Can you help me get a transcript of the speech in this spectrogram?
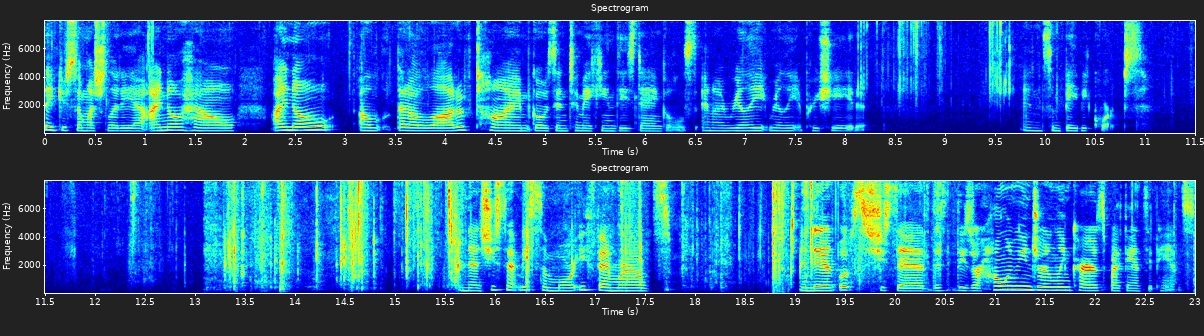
Thank you so much, Lydia. I know how, I know a, that a lot of time goes into making these dangles, and I really, really appreciate it. And some baby corks. And then she sent me some more ephemera. And then, oops, she said, these are Halloween journaling cards by Fancy Pants.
